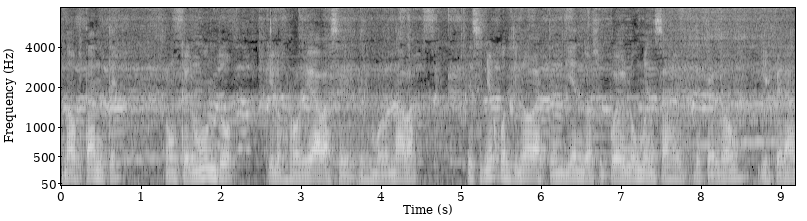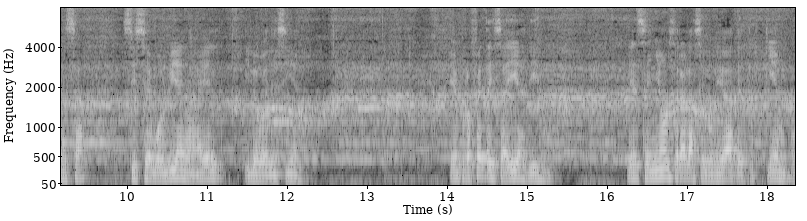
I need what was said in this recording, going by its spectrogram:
no obstante, aunque el mundo que los rodeaba se desmoronaba, el Señor continuaba extendiendo a su pueblo un mensaje de perdón y esperanza si se volvían a Él y le obedecían. El profeta Isaías dijo, El Señor será la seguridad de tus tiempos,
